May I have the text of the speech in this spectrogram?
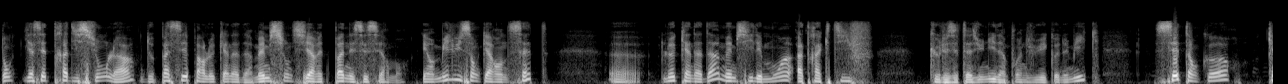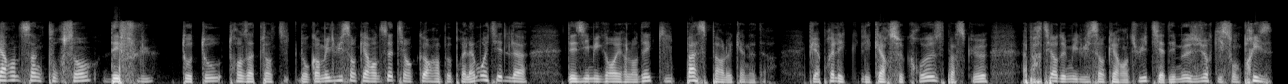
Donc il y a cette tradition-là de passer par le Canada, même si on ne s'y arrête pas nécessairement. Et en 1847, euh, le Canada, même s'il est moins attractif que les États-Unis d'un point de vue économique, c'est encore 45% des flux totaux transatlantiques. Donc en 1847, il y a encore à peu près la moitié des immigrants irlandais qui passent par le Canada. Puis après, l'écart se creuse parce que à partir de 1848, il y a des mesures qui sont prises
